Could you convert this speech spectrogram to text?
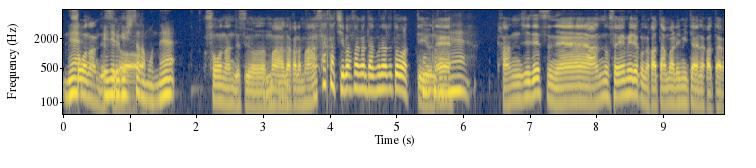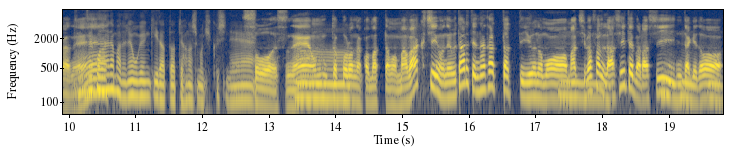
ね、そうなんですよ。エネルギッシュさだもんね。そうなんですよ、うん。まあだからまさか千葉さんが亡くなるとはっていうね感じですね。あの生命力の塊みたいな方が全然このね。間までねお元気だったっていう話も聞くしね。そうですね、うん。本当コロナ困ったもん、まあ、ワクチンをね、打たれてなかったっていうのも、うん。まあ、千葉さんらしいといえばらしいんだけど、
